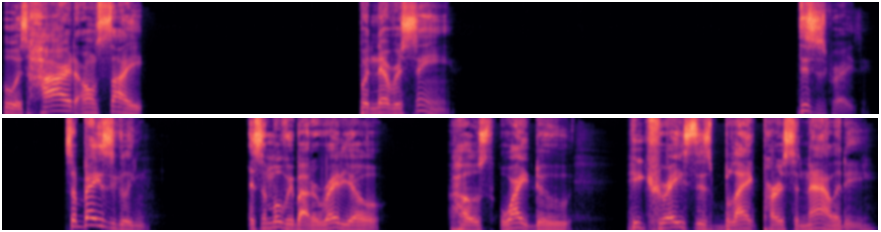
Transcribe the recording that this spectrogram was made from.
who is hired on site but never seen. This is crazy. So basically, it's a movie about a radio host, white dude. He creates this black personality,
